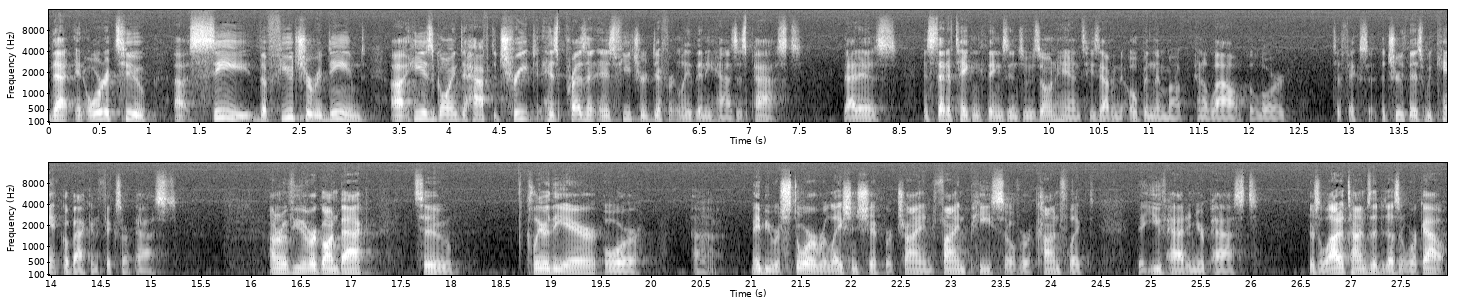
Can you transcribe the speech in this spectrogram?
that in order to uh, see the future redeemed, uh, he is going to have to treat his present and his future differently than he has his past. That is, instead of taking things into his own hands, he's having to open them up and allow the Lord to fix it. The truth is, we can't go back and fix our past. I don't know if you've ever gone back to clear the air or uh, maybe restore a relationship or try and find peace over a conflict that you've had in your past. There's a lot of times that it doesn't work out.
